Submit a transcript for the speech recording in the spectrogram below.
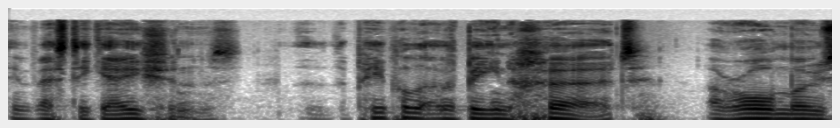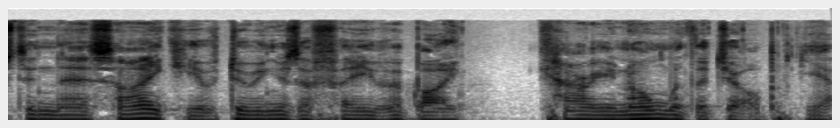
investigations, the people that have been hurt are almost in their psyche of doing us a favour by carrying on with the job. Yeah.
